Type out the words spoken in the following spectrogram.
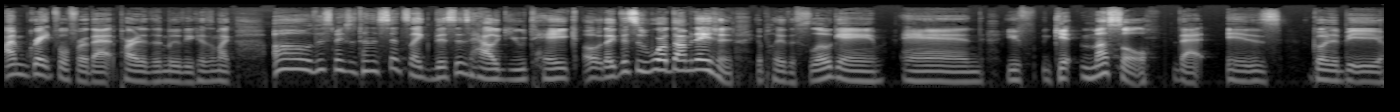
I'm grateful for that part of the movie because I'm like, oh, this makes a ton of sense. Like this is how you take oh, like this is world domination. You play the slow game and you get muscle that is going to be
